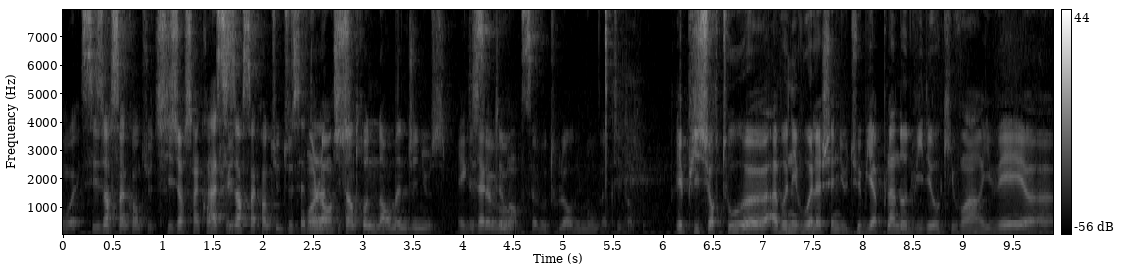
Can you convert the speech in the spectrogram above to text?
Ouais, 6h58. 6h58. À 6h58, tu sais, t'as la petite intro de Norman Genius. Et Exactement. Ça vaut, ça vaut tout l'or du monde, la petite intro. Et puis surtout, euh, abonnez-vous à la chaîne YouTube. Il y a plein d'autres vidéos qui vont arriver. euh,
